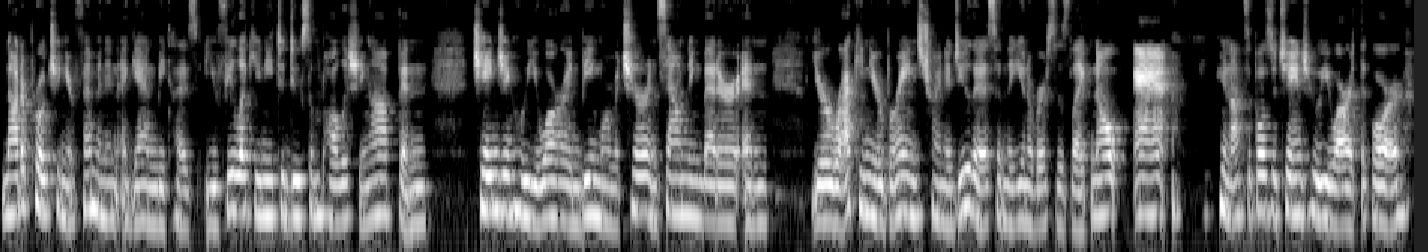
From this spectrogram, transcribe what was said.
not approaching your feminine again because you feel like you need to do some polishing up and changing who you are and being more mature and sounding better and you're racking your brains trying to do this and the universe is like no eh, you're not supposed to change who you are at the core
